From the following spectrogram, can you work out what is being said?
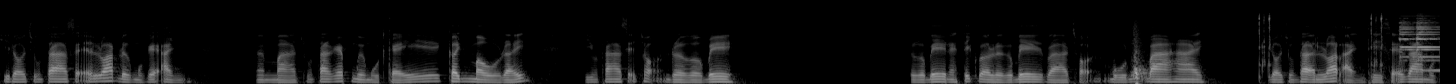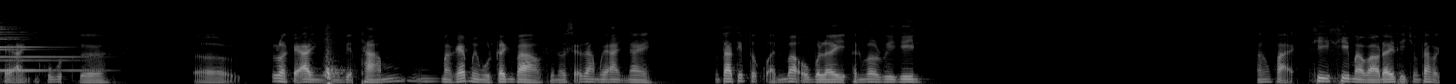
Khi đó chúng ta sẽ loát được một cái ảnh ờ, mà chúng ta ghép 11 cái kênh màu đấy thì chúng ta sẽ chọn RGB RGB này tích vào RGB và chọn 432 rồi chúng ta ấn loát ảnh thì sẽ ra một cái ảnh khu vực uh, tức là cái ảnh viễn thám mà ghép 11 kênh vào thì nó sẽ ra một cái ảnh này. Chúng ta tiếp tục ấn vào overlay ấn vào begin à, không phải. Khi khi mà vào đây thì chúng ta phải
